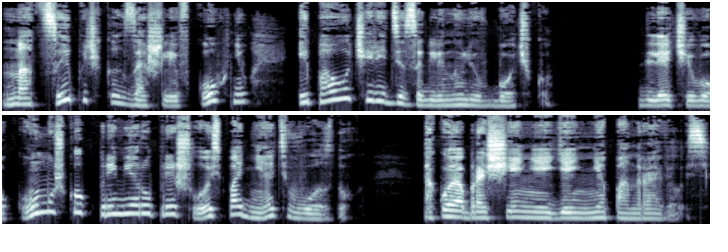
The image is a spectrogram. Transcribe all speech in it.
на цыпочках зашли в кухню и по очереди заглянули в бочку. Для чего кумушку, к примеру, пришлось поднять в воздух. Такое обращение ей не понравилось,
